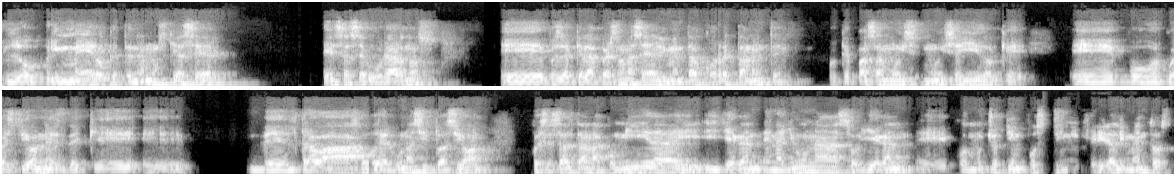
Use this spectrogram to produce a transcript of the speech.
lo primero que tenemos que hacer es asegurarnos eh, pues de que la persona se haya alimentado correctamente, porque pasa muy, muy seguido que eh, por cuestiones de que del trabajo, de alguna situación, pues se saltan la comida y, llegan en ayunas o llegan eh, con mucho tiempo sin ingerir alimentos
